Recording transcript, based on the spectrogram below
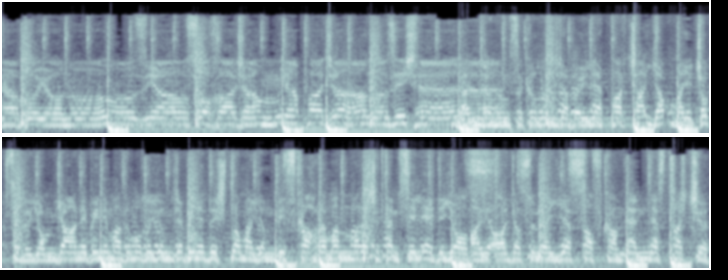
yapıyorsunuz ya sokacağım yapacağınız işe. Ben canım sıkılınca böyle parça yapmayı çok seviyorum. Yani benim adım duyunca beni dışlamayın. Biz Kahramanmaraş'ı temsil ediyoruz. Ali Aga Sümeyye Safkan Enes Taşçı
